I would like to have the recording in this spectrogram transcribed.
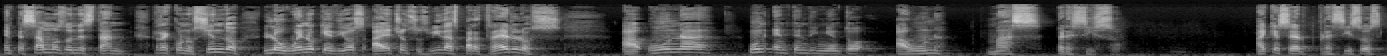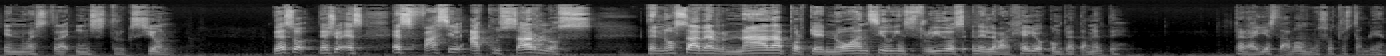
Empezamos donde están, reconociendo lo bueno que Dios ha hecho en sus vidas para traerlos a una, un entendimiento aún más preciso. Hay que ser precisos en nuestra instrucción. De, eso, de hecho, es, es fácil acusarlos de no saber nada porque no han sido instruidos en el Evangelio completamente. Pero ahí estábamos nosotros también.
